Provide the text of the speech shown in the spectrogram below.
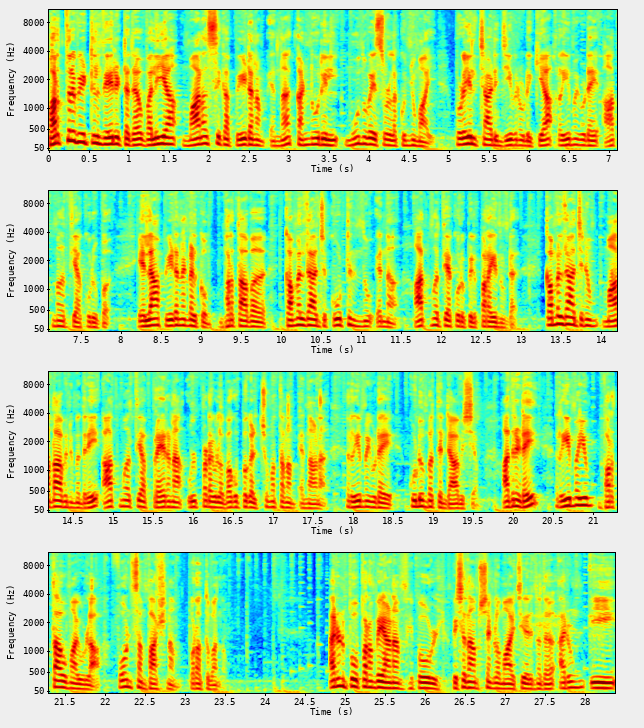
ഭർത്തൃവീട്ടിൽ നേരിട്ടത് വലിയ മാനസിക പീഡനം എന്ന് കണ്ണൂരിൽ മൂന്ന് വയസ്സുള്ള കുഞ്ഞുമായി പുഴയിൽ ചാടി ജീവനൊടുക്കിയ റീമയുടെ ആത്മഹത്യാക്കുറിപ്പ്. എല്ലാ പീഡനങ്ങൾക്കും ഭർത്താവ് കമൽരാജ് കൂട്ടുനിന്നു എന്ന് ആത്മഹത്യാക്കുറിപ്പിൽ പറയുന്നുണ്ട്. കമൽരാജിനും മാതാവിനുമെതിരെ ആത്മഹത്യാ പ്രേരണ ഉൾപ്പെടെയുള്ള വകുപ്പുകൾ ചുമത്തണം എന്നാണ് റീമയുടെ കുടുംബത്തിന്റെ ആവശ്യം. അതിനിടെ റീമയും ഭർത്താവുമായുള്ള ഫോൺ സംഭാഷണം പുറത്തുവന്നു. അരുൺ പൂപ്പറമ്പയാണ് ഇപ്പോൾ വിശദാംശങ്ങളുമായി ചേരുന്നത്. അരുൺ ഈ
